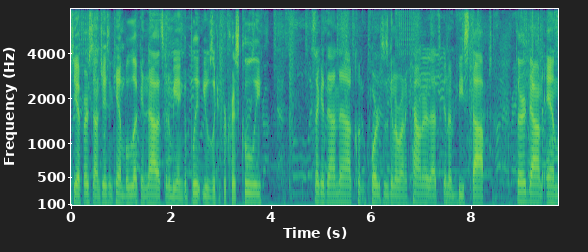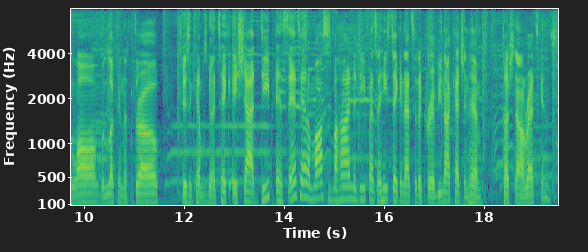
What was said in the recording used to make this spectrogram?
So yeah, first down, Jason Campbell looking. Now that's going to be incomplete. He was looking for Chris Cooley. Second down now, Clinton Portis is going to run a counter. That's going to be stopped. Third down and long. We're looking to throw. Jason Campbell's going to take a shot deep, and Santana Moss is behind the defense, and he's taking that to the crib. You're not catching him. Touchdown, Redskins.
